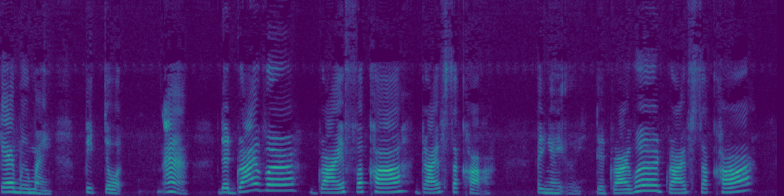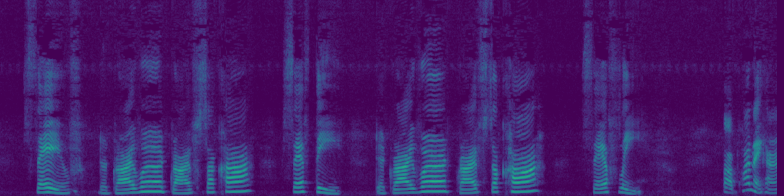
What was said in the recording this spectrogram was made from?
แก้มือใหม่ ปิดโจทย์ อะ the driver drives a car drives a car เป็นไงเอ่ย the driver drives a car safe the driver drives a car safety the driver drives a car safely ตอบข้อไหนคะ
